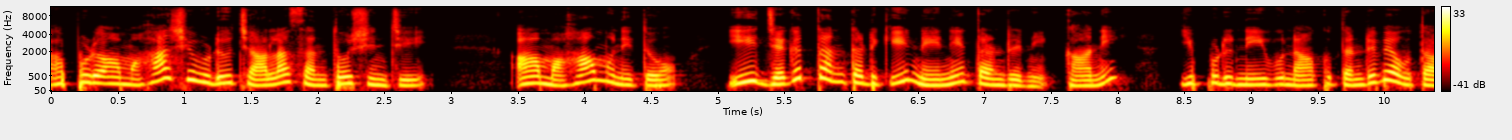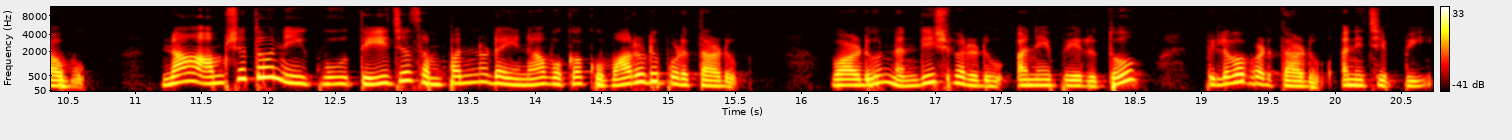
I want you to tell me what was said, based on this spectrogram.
అప్పుడు ఆ మహాశివుడు చాలా సంతోషించి ఆ మహామునితో ఈ జగత్ అంతటికి నేనే తండ్రిని కానీ ఇప్పుడు నీవు నాకు తండ్రివి అవుతావు. నా అంశతో నీకు తేజ సంపన్నుడైన ఒక కుమారుడు పుడతాడు. వాడు నందీశ్వరుడు అనే పేరుతో పిలువబడతాడు అని చెప్పి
